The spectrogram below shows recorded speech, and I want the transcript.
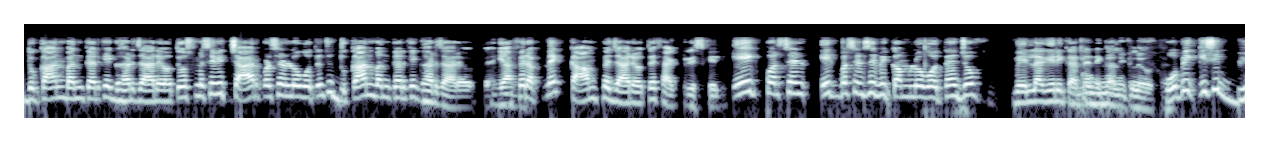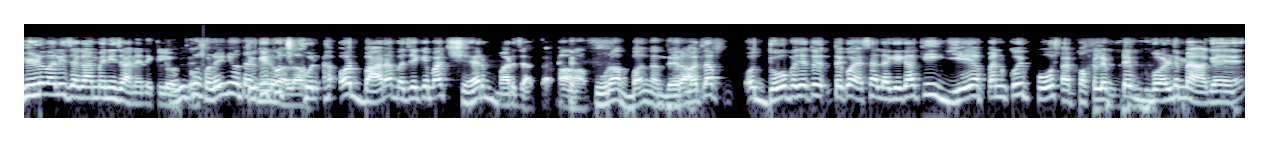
दुकान बंद करके घर जा रहे होते हैं उसमें से भी चार परसेंट लोग होते हैं जो दुकान बंद करके घर जा रहे होते हैं या हम्म। फिर अपने काम पे जा रहे होते हैं फैक्ट्रीज के लिए। एक परसेंट एक परसेंट से भी कम लोग होते हैं जो वेलागिरी करने निकल निकले होते हैं। वो भी किसी भीड़ वाली जगह में नहीं जाने निकले होते कुछ खुला ही नहीं होता क्योंकि कुछ। खुल और 12 बजे के बाद शहर मर जाता है। हाँ पूरा बंद अंधेरा। मतलब और दो बजे तो तेरे को ऐसा लगेगा कि ये अपन कोई पोस्ट एपोकलिप्टिक वर्ल्ड में आ गए हैं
